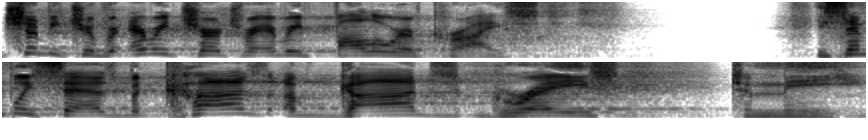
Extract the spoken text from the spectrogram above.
should be true for every church, for every follower of Christ. He simply says, because of God's grace to me.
